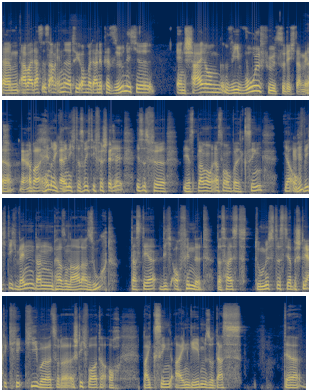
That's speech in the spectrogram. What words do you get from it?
Ähm, aber das ist am Ende natürlich auch immer deine persönliche Entscheidung, wie wohl fühlst du dich damit. Ja, ja? Aber Henrik, äh, wenn ich das richtig verstehe, bitte. ist es für, jetzt bleiben wir erstmal bei Xing, ja auch mhm. wichtig, wenn dann ein Personaler sucht, dass der dich auch findet. Das heißt, du müsstest ja bestimmte ja. Keywords oder Stichworte auch bei Xing eingeben, sodass der,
